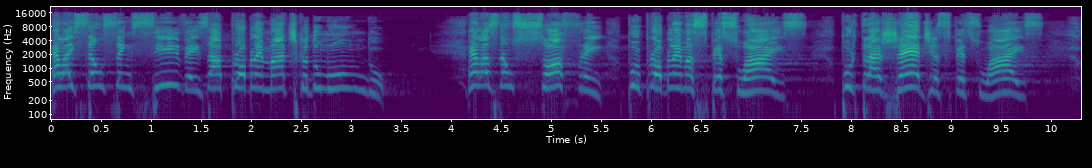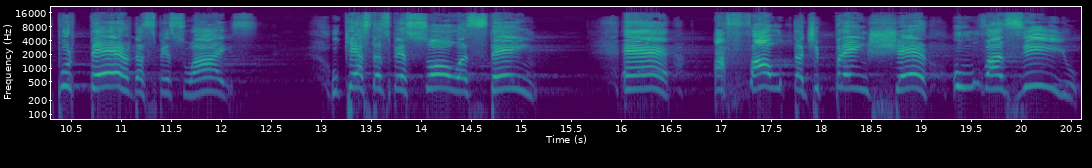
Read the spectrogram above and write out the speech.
Elas são sensíveis à problemática do mundo. Elas não sofrem por problemas pessoais, por tragédias pessoais, por perdas pessoais. O que estas pessoas têm é a falta de preencher um vazio,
